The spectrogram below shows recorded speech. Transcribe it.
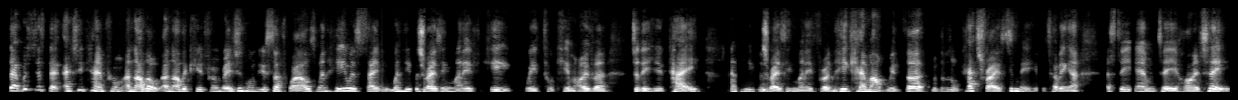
that was just that actually came from another another kid from regional New South Wales when he was saving when he was raising money. He we took him over to the UK and he was raising money for it. And he came up with the with the little catchphrase, didn't he? He was having a, a CMT high tea.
